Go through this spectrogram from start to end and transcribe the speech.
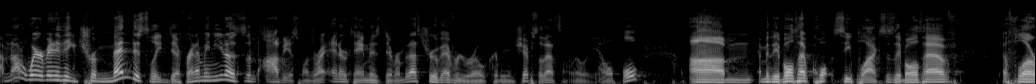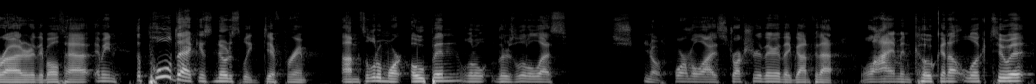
I'm not aware of anything tremendously different. I mean, you know, some obvious ones, right? Entertainment is different, but that's true of every Royal Caribbean ship, so that's not really helpful. Um, I mean, they both have SeaPlexes. They both have a FlowRider. They both have. I mean, the pool deck is noticeably different. Um, it's a little more open. A little. There's a little less, you know, formalized structure there. They've gone for that lime and coconut look to it.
